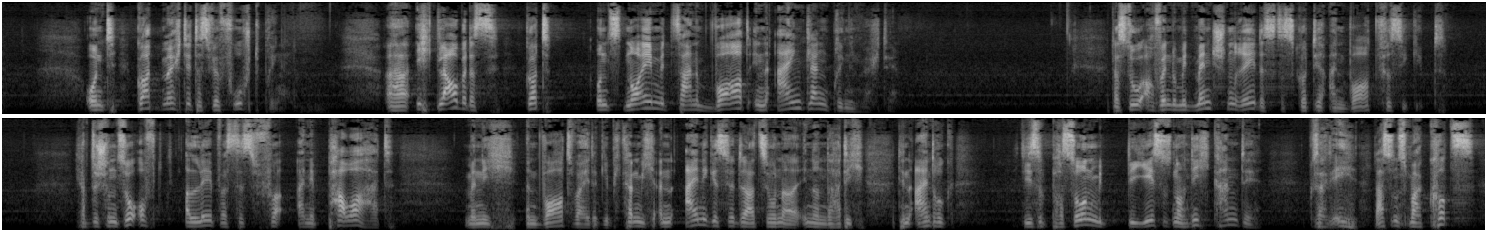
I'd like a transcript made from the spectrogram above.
Und Gott möchte, dass wir Frucht bringen. Äh, ich glaube, dass Gott uns neu mit seinem Wort in Einklang bringen möchte. Dass du, auch wenn du mit Menschen redest, dass Gott dir ein Wort für sie gibt. Ich habe das schon so oft erlebt, was das für eine Power hat, wenn ich ein Wort weitergebe. Ich kann mich an einige Situationen erinnern, da hatte ich den Eindruck, diese Person, die Jesus noch nicht kannte, gesagt, ey, lass uns mal kurz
